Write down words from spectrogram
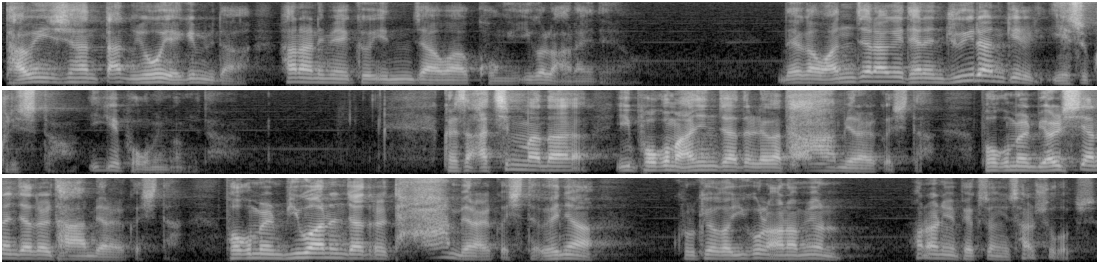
다윗이 한 딱 요 얘기입니다. 하나님의 그 인자와 공의 이걸 알아야 돼요. 내가 완전하게 되는 유일한 길 예수 그리스도 이게 복음인 겁니다. 그래서 아침마다 이 복음 아닌 자들 내가 다 멸할 것이다. 복음을 멸시하는 자들 다 멸할 것이다. 복음을 미워하는 자들을 다 멸할 것이다. 왜냐? 그렇게 가 이걸 안 하면 하나님의 백성이 살 수가 없어요.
